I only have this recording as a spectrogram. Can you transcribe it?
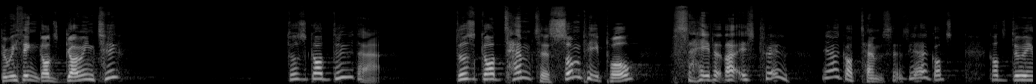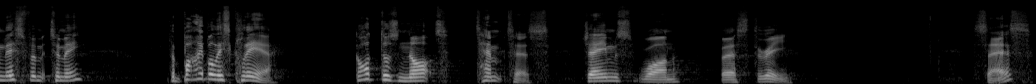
Do we think God's going to? Does God do that? Does God tempt us? Some people say that that is true. Yeah, God tempts us. Yeah, God's, God's doing this for, to me. The Bible is clear. God does not tempt us. James 1 verse 3 says,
